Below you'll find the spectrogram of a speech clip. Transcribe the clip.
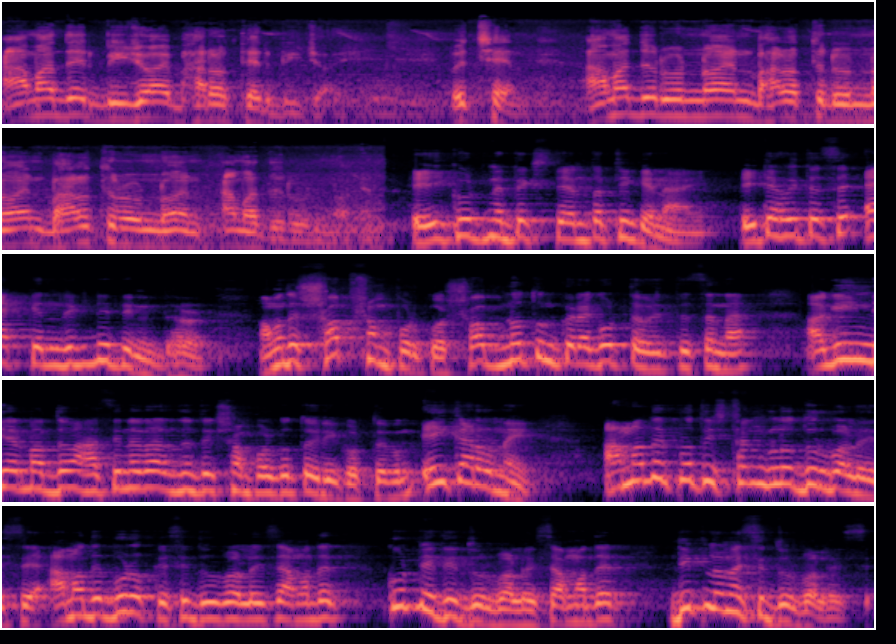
আমাদের বিজয় ভারতের বিজয়, বুঝছেন? আমাদের উন্নয়ন ভারতের উন্নয়ন ভারতের উন্নয়ন আমাদের উন্নয়ন। এই কূটনৈতিক স্ট্যান্ডটা ঠিক নাই। এটা হইতেছে এক কেন্দ্রিক নীতি নির্ধারণ। আমাদের সব সম্পর্ক সব নতুন করে করতে হইতেছে না। আগে ইন্ডিয়ার মাধ্যমে হাসিনা রাজনৈতিক সম্পর্ক তৈরি করতে এবং এই কারণে আমাদের প্রতিষ্ঠানগুলো দুর্বল হয়েছে আমাদের ব্যুরোক্রেসি দুর্বল হয়েছে আমাদের কূটনীতি দুর্বল হয়েছে আমাদের ডিপ্লোমেসি দুর্বল হয়েছে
